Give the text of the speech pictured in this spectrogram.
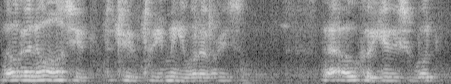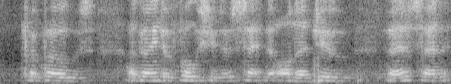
I'm not going to ask you to choose between me, whatever is that ochre use would propose. I'm going to force you to accept the honour due to an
